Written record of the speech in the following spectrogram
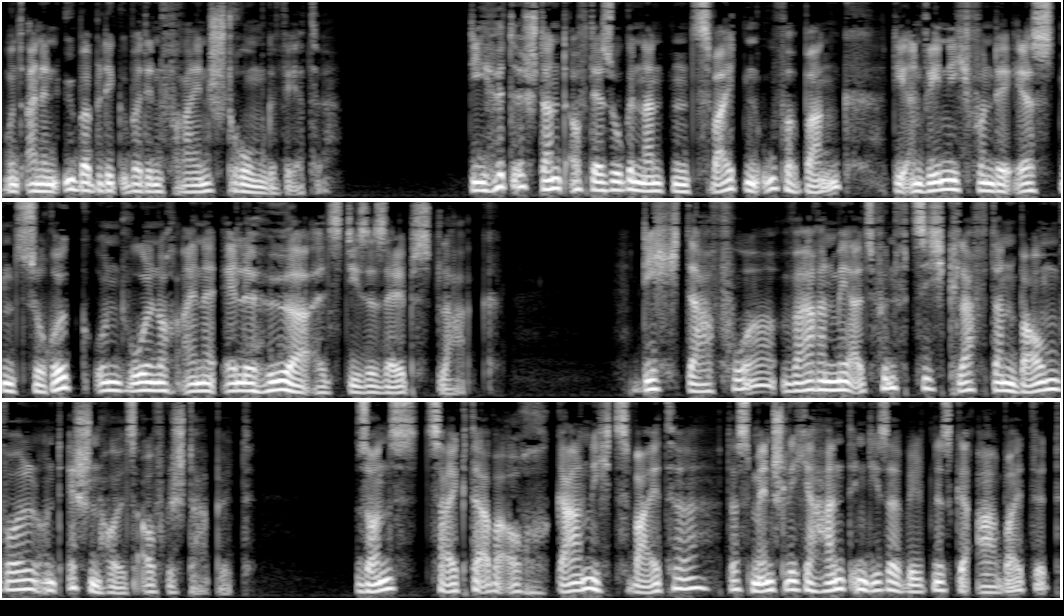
und einen Überblick über den freien Strom gewährte. Die Hütte stand auf der sogenannten zweiten Uferbank, die ein wenig von der ersten zurück und wohl noch eine Elle höher als diese selbst lag. Dicht davor waren mehr als fünfzig Klaftern Baumwoll und Eschenholz aufgestapelt. Sonst zeigte aber auch gar nichts weiter, dass menschliche Hand in dieser Wildnis gearbeitet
